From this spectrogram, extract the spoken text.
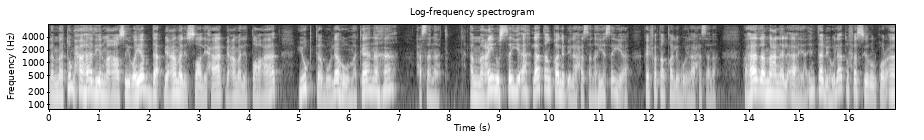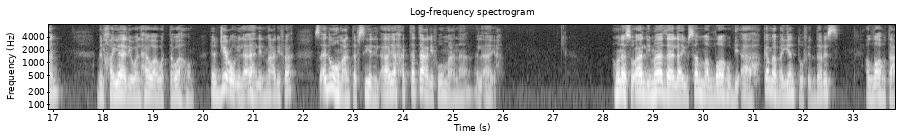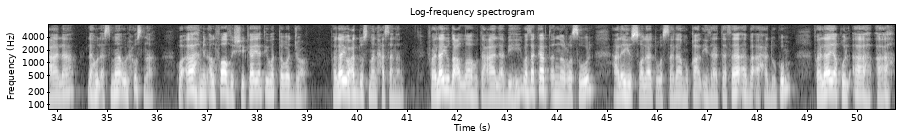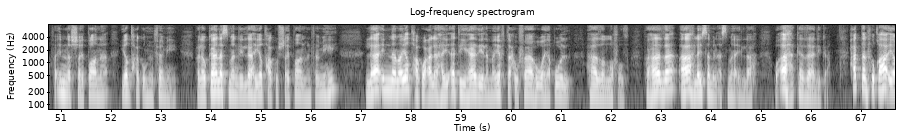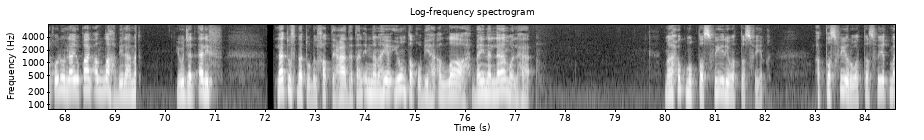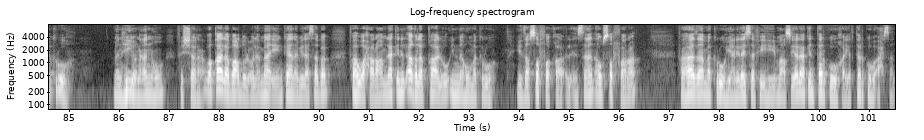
لما تمحى هذه المعاصي ويبدأ بعمل الصالحات بعمل الطاعات يكتب له مكانها حسنات. أما عين السيئة لا تنقلب إلى حسنة هي سيئة. كيف تنقلب إلى حسنة؟ فهذا معنى الآية. انتبهوا لا تفسروا القرآن بالخيال والهوى والتوهم. ارجعوا إلى أهل المعرفة اسألوهم عن تفسير الآية حتى تعرفوا معنى الآية. هنا سؤال لماذا لا يسمى الله بآه؟ كما بينت في الدرس الله تعالى له الأسماء الحسنى وآه من ألفاظ الشكاية والتوجع فلا يعد اسما حسنا فلا يدعى الله تعالى به وذكرت أن الرسول عليه الصلاة والسلام قال إذا تثاءب أحدكم فلا يقل آه آه فإن الشيطان يضحك من فمه. فلو كان اسما لله يضحك الشيطان من فمه لا إنما يضحك على هيئته هذه لما يفتح فاه ويقول هذا اللفظ. فهذا آه ليس من أسماء الله وآه كذلك. حتى الفقهاء يقولون لا يقال الله بلا مد يوجد ألف لا تثبت بالخط عادة إنما هي ينطق بها الله بين اللام والهاء. ما حكم التصفير والتصفيق؟ التصفير والتصفيق مكروه منهي عنه في الشرع. وقال بعض العلماء إن كان بلا سبب فهو حرام لكن الأغلب قالوا إنه مكروه. إذا صفق الإنسان أو صفر فهذا مكروه يعني ليس فيه معصية لكن تركه خير تركه أحسن.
